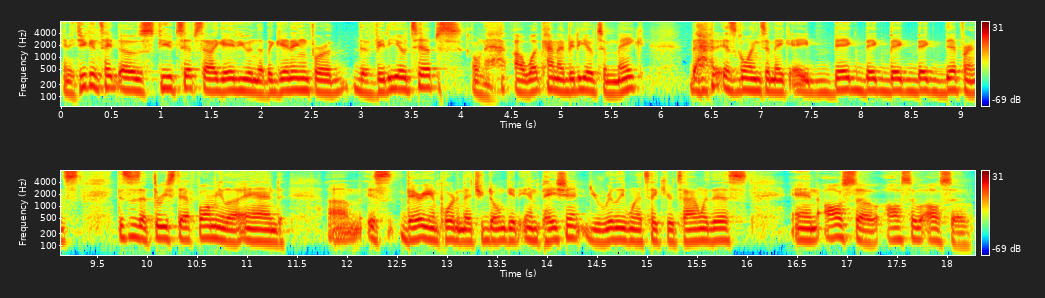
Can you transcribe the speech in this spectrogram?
And if you can take those few tips that I gave you in the beginning for the video tips on uh, what kind of video to make, that is going to make a big, big, big, big difference. This is a three step formula, and um, it's very important that you don't get impatient. You really want to take your time with this. And also, also, also,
